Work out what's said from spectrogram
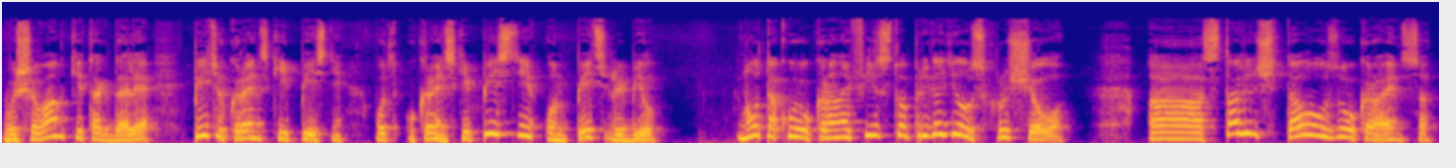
вышиванки и так далее, петь украинские песни. Вот украинские песни он петь любил. Но такое украинофильство пригодилось Хрущеву. А Сталин считал его за украинца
